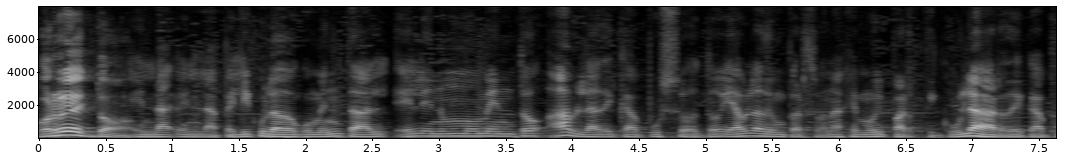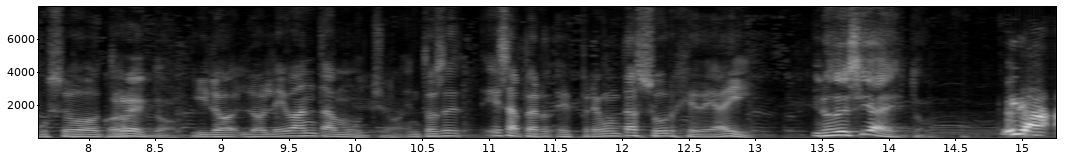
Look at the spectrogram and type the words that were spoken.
Correcto. En la, en la película documental, él en un momento habla de Capusoto y habla de un personaje muy particular de Capusoto. Correcto. Y lo, levanta mucho. Entonces, esa eh, pregunta surge de ahí. Y nos decía esto. Mira,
